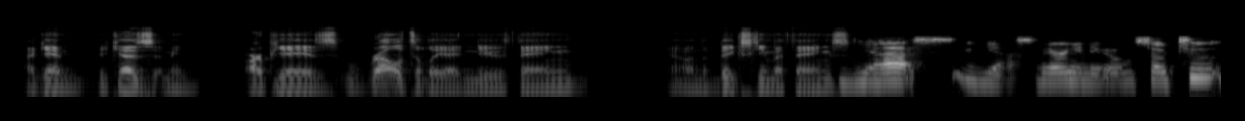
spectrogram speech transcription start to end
again, because I mean, RPA is relatively a new thing, you know, in the big scheme of things. Yes, yes, very new. So, two,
